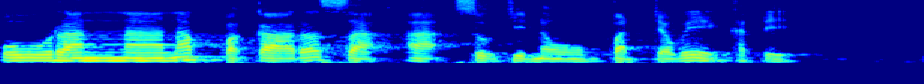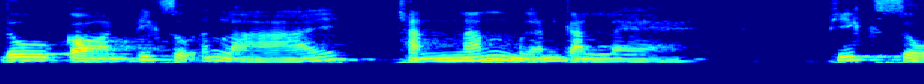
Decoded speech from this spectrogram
ปูรัง นานัปปะการัสสะ อะสุจิโนปัจจะเวกขะติ ดูก่อนภิกษุทั้งหลาย ฉันนั้นเหมือนกันแล ภิกษุ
